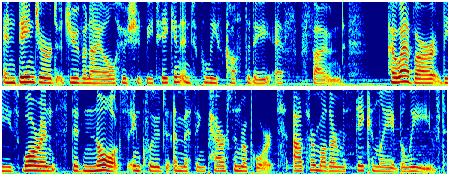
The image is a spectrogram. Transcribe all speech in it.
endangered juvenile who should be taken into police custody if found. However, these warrants did not include a missing person report, as her mother mistakenly believed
